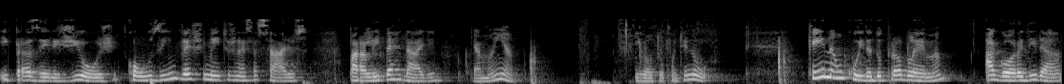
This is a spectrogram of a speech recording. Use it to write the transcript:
e prazeres de hoje com os investimentos necessários para a liberdade de amanhã. E o autor continua. Quem não cuida do problema, agora dirá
